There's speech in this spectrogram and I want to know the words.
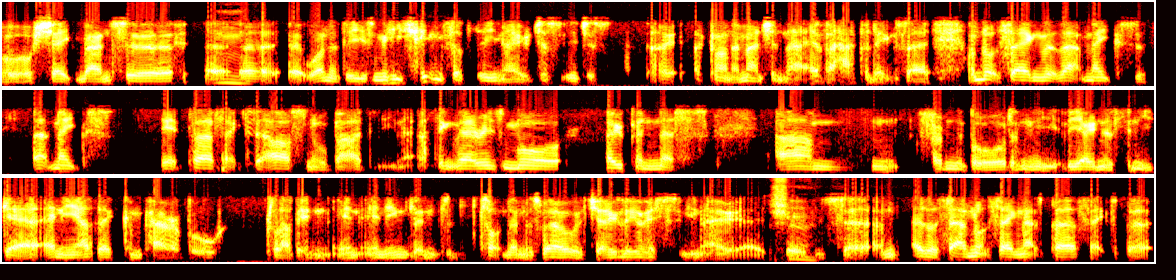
or Sheikh Mansour mm. uh, at one of these meetings. You know, just it just I, I, can't imagine that ever happening. So I'm not saying that that makes that makes it perfect at Arsenal, but you know, I think there is more openness um, from the board and the, the owners than you get at any other comparable club in, in, in England, Tottenham as well with Joe Lewis. You know, sure. uh, as I say, I'm not saying that's perfect, but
